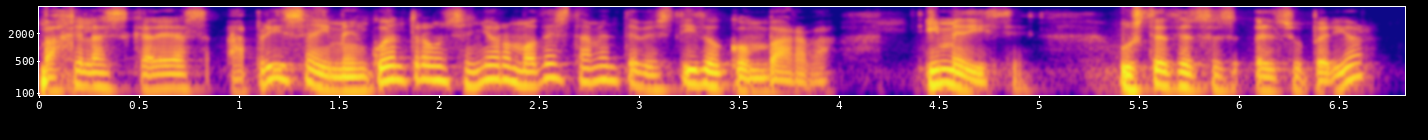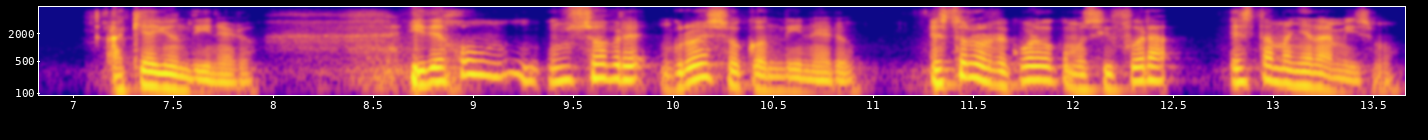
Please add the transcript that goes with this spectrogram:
Bajé las escaleras a prisa y me encuentro a un señor modestamente vestido con barba. Y me dice, ¿Usted es el superior? Aquí hay un dinero. Y dejó un, un sobre grueso con dinero. Esto lo recuerdo como si fuera esta mañana mismo.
